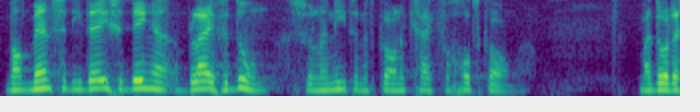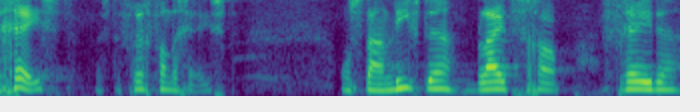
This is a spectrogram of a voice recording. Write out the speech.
Want mensen die deze dingen blijven doen, zullen niet in het koninkrijk van God komen. Maar door de geest, dat is de vrucht van de geest, ontstaan liefde, blijdschap, vrede,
